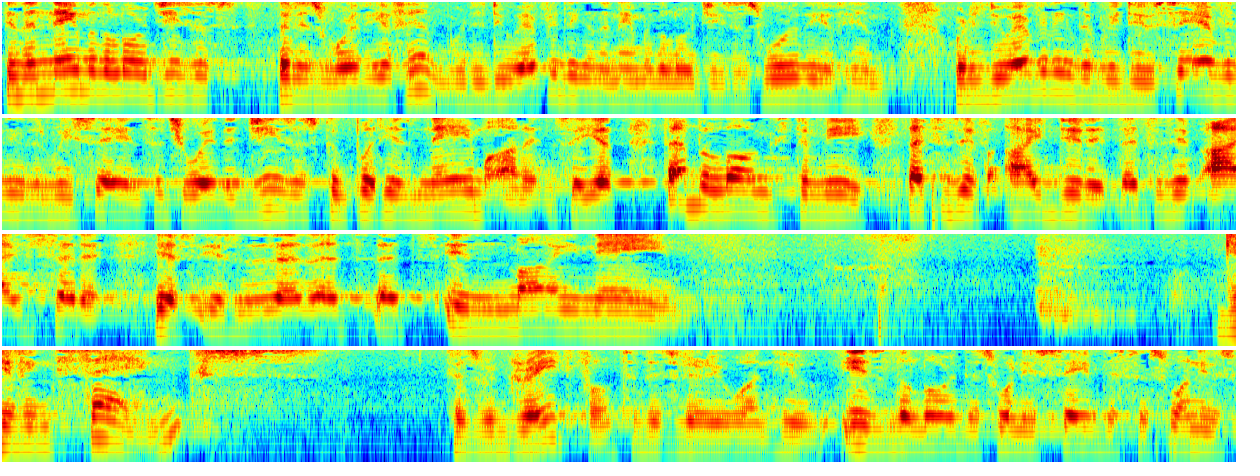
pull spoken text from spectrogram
in the name of the Lord Jesus that is worthy of Him. We're to do everything in the name of the Lord Jesus, worthy of Him. We're to do everything that we do, say everything that we say in such a way that Jesus can put His name on it and say, "Yes, that belongs to me. That's as if I did it. That's as if I said it. Yes, yes, that, that's, that's in my name." Giving thanks because we're grateful to this very one who is the Lord, this one who saved us, this one who's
